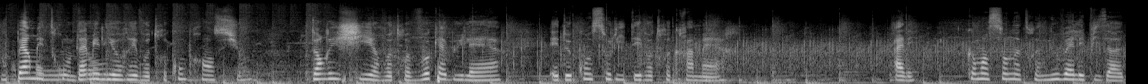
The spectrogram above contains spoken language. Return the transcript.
vous permettront d'améliorer votre compréhension, d'enrichir votre vocabulaire et de consolider votre grammaire. Allez, commençons notre nouvel épisode.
